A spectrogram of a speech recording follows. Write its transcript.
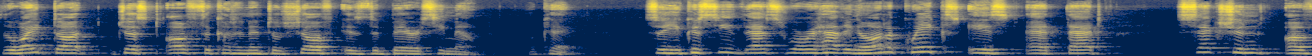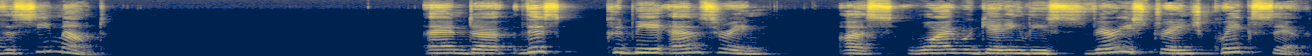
The white dot just off the continental shelf is the Bear Sea Seamount. Okay, so you can see that's where we're having a lot of quakes is at that section of the seamount. And uh, this could be answering us why we're getting these very strange quakes there,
